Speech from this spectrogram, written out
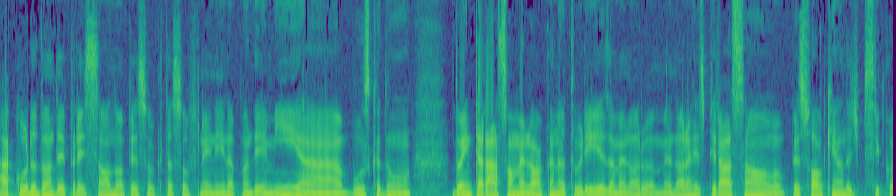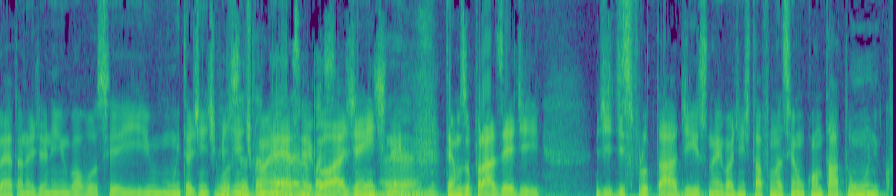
a cura de uma depressão, de uma pessoa que está sofrendo ainda a pandemia, a busca de, um, de uma interação melhor com a natureza, melhor, melhor a respiração, o pessoal que anda de bicicleta, né, Janinho, igual você aí, muita gente que você a gente conhece, né, igual a gente, né, é. né, temos o prazer de, de desfrutar disso, né, igual a gente está falando assim, é um contato único.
